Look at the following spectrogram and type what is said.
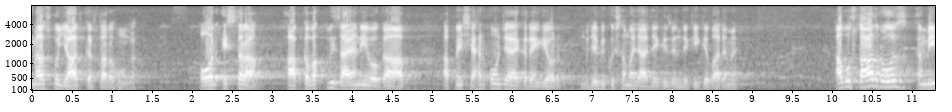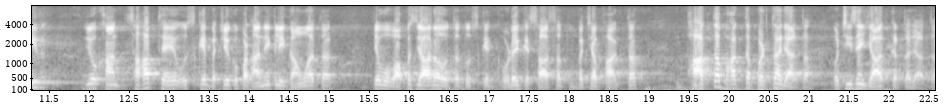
میں اس کو یاد کرتا رہوں گا۔ اور اس طرح آپ کا وقت بھی ضائع نہیں ہوگا، آپ اپنے شہر پہنچ جایا کریں گے اور مجھے بھی کچھ سمجھ آ جائے گی زندگی کے بارے میں۔ اب استاد روز امیر جو خان صاحب تھے، اس کے بچے کو پڑھانے کے لیے گاؤں آتا، جب وہ واپس جا رہا ہوتا تو اس کے گھوڑے کے ساتھ ساتھ وہ بچہ بھاگتا بھاگتا بھاگتا پڑھتا جاتا اور چیزیں یاد کرتا جاتا۔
